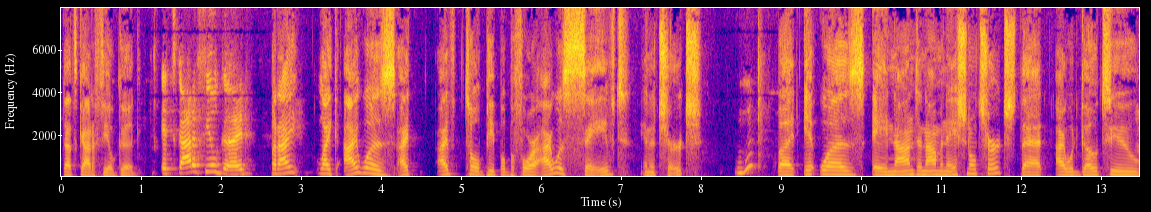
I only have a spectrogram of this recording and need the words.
that's got to feel good. It's got to feel good. But I like I was I I've told people before I was saved in a church but it was a non-denominational church that I would go to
